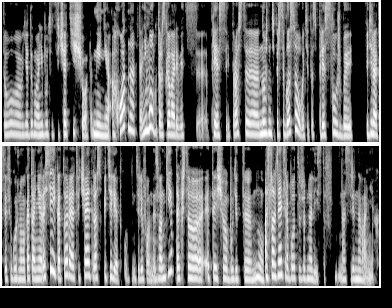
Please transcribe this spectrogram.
то, я думаю, они будут отвечать еще менее охотно. Они могут разговаривать с э, прессой, просто нужно теперь согласовывать это с пресс-службой Федерации фигурного катания России, которая отвечает раз в пятилетку на телефонные звонки. Так что это еще будет э, ну, осложнять работу журналистов на соревнованиях.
